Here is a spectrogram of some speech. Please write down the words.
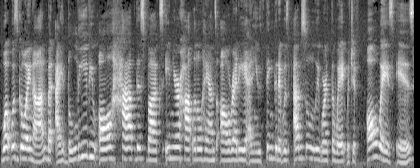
what was going on, but I believe you all have this box in your hot little hands already and you think that it was absolutely worth the wait, which it always is.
